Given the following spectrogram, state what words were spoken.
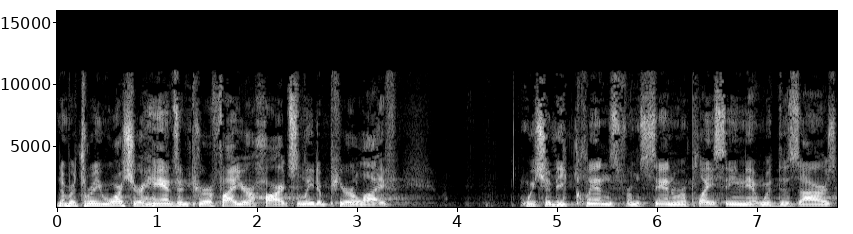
Number three, wash your hands and purify your hearts. Lead a pure life. We should be cleansed from sin, replacing it with desires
